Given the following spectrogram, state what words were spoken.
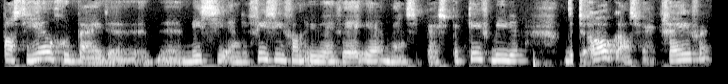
past heel goed bij de, de missie en de visie van UWV, mensen perspectief bieden. Dus ook als werkgever.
